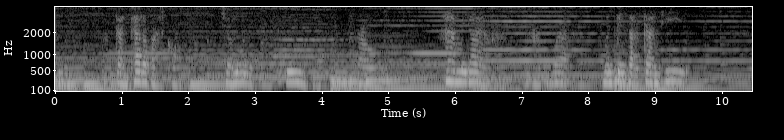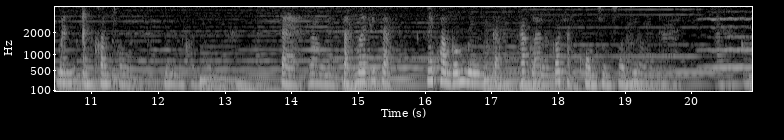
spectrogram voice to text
คือการแพร่ระบาดของเชื้อโรคซึ่งเราห้ามไม่ได้อะค่ะ ว่ามันเป็นสถานการณ์ที่มัน uncontrol มัน uncontrol แต่เราสามารถที่จะให้ความร่วมมือกับภาครัฐแล้วก็สังคมชุมชนที่เราอยู่ได้ก็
